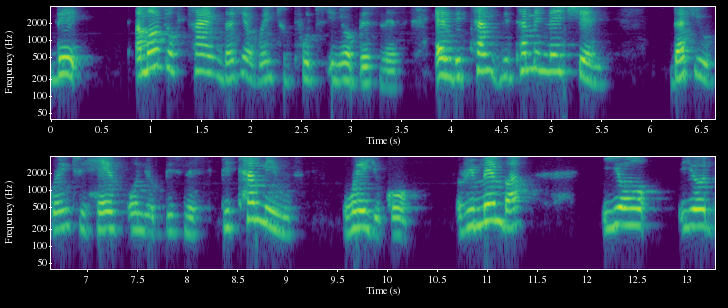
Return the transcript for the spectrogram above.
The amount of time that you're going to put in your business and the time determination that you're going to have on your business determines where you go. Remember, your your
